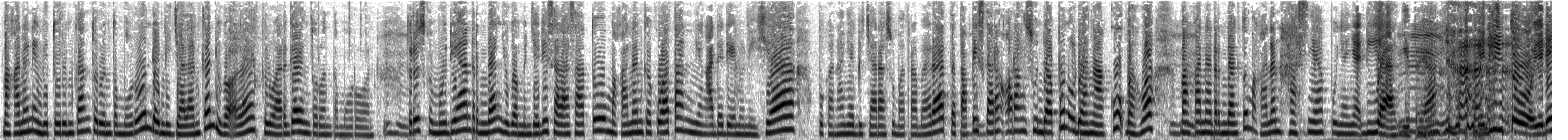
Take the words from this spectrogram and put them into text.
makanan yang diturunkan turun temurun dan dijalankan juga oleh keluarga yang turun temurun hmm. terus kemudian rendang juga menjadi salah satu makanan kekuatan yang ada di Indonesia bukan hanya bicara Sumatera Barat tetapi hmm. sekarang orang Sunda pun udah ngaku bahwa hmm. makanan rendang tuh makanan khasnya punyanya dia hmm. gitu ya jadi itu jadi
